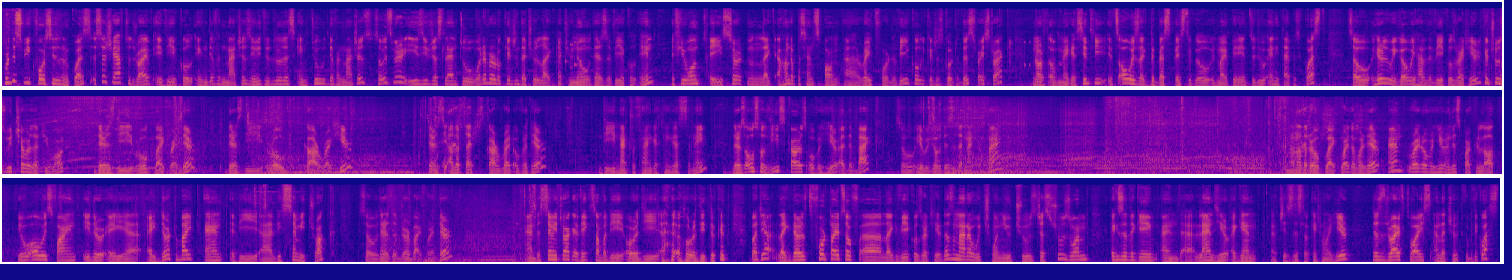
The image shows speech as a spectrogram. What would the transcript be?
For this week 4 season quest, essentially you have to drive a vehicle in different matches. You need to do this in two different matches. So it's very easy. You just land to whatever location that you like that you know there's a vehicle in. If you want a certain like 100% spawn uh, rate for the vehicle, you can just go to this racetrack north of Mega City. It's always like the best place to go in my opinion to do any type of quest. So here we go. We have the vehicles right here. You can choose whichever that you want. There's the rogue bike right there. There's the rogue car right here. There's the other type of car right over there the Nitrofang, I think that's the name. There's also these cars over here at the back. So here we go, this is the Nitrofang. And another rogue bike right over there. And right over here in this parking lot, you will always find either a, uh, a dirt bike and the, uh, the semi-truck. So there's the dirt bike right there. And the semi-truck, I think somebody already already took it. But yeah, like there's four types of uh, like vehicles right here. Doesn't matter which one you choose. Just choose one, exit the game, and uh, land here again, which is this location right here. Just drive twice, and that should complete the quest.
